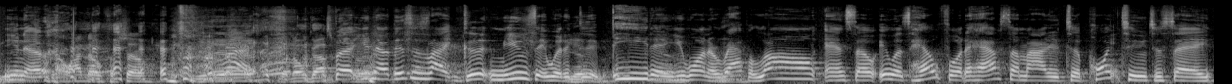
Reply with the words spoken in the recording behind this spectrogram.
you know. Oh, I know for sure. right. No gospel. But you know, this is like good music with a Yeah. good beat, and you want to rap along. And so it was helpful to have somebody to point to to say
